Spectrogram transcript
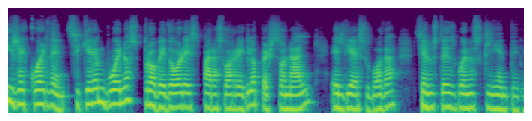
Y recuerden, si quieren buenos proveedores para su arreglo personal el día de su boda, sean ustedes buenos clientes.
